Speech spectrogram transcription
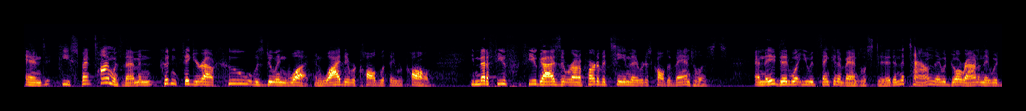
and he spent time with them and couldn't figure out who was doing what and why they were called what they were called. He met a few, few guys that were on a part of a team, they were just called evangelists. And they did what you would think an evangelist did in the town. They would go around and they would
